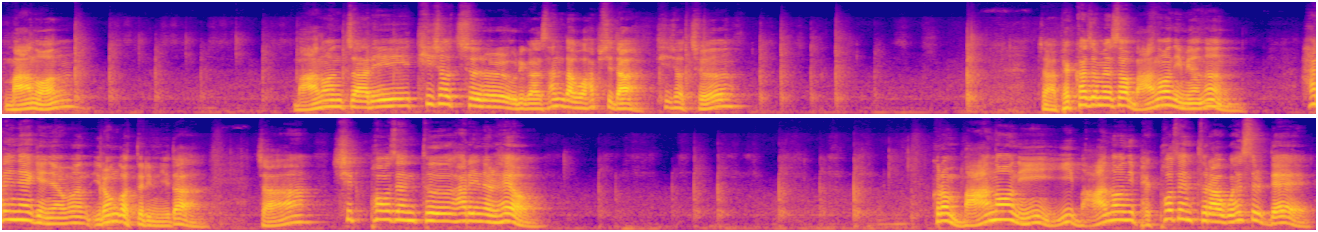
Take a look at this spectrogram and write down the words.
만 원, 만 원짜리 티셔츠를 우리가 산다고 합시다. 티셔츠. 자, 백화점에서 만 원이면은 할인의 개념은 이런 것들입니다. 자, 10% 할인을 해요. 그럼 만 원이 이 만 원이 100%라고 했을 때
